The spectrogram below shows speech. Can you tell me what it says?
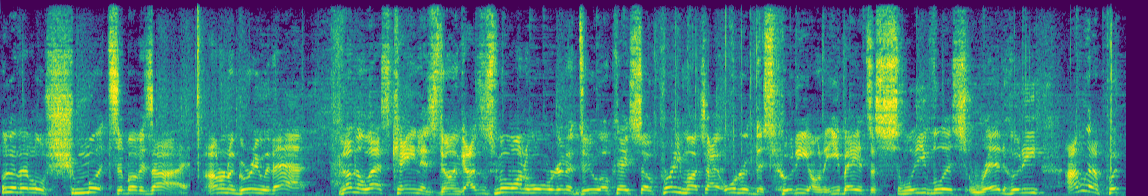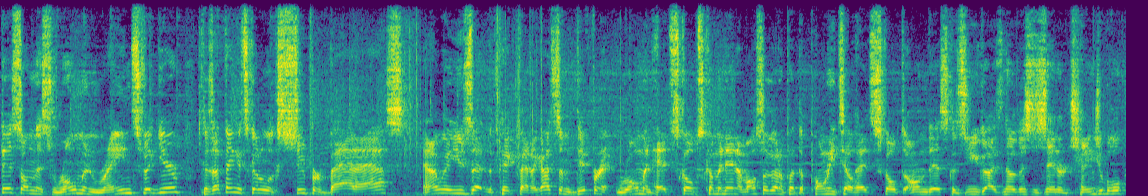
Look at that little schmutz above his eye. I don't agree with that. Nonetheless, Kane is done, guys. Let's move on to what we're going to do. Okay, so pretty much I ordered this hoodie on eBay. It's a sleeveless red hoodie. I'm going to put this on this Roman Reigns figure because I think it's going to look super badass, and I'm going to use that in the pick pad. I got some different Roman head sculpts coming in. I'm also going to put the ponytail head sculpt on this because you guys know this is interchangeable.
